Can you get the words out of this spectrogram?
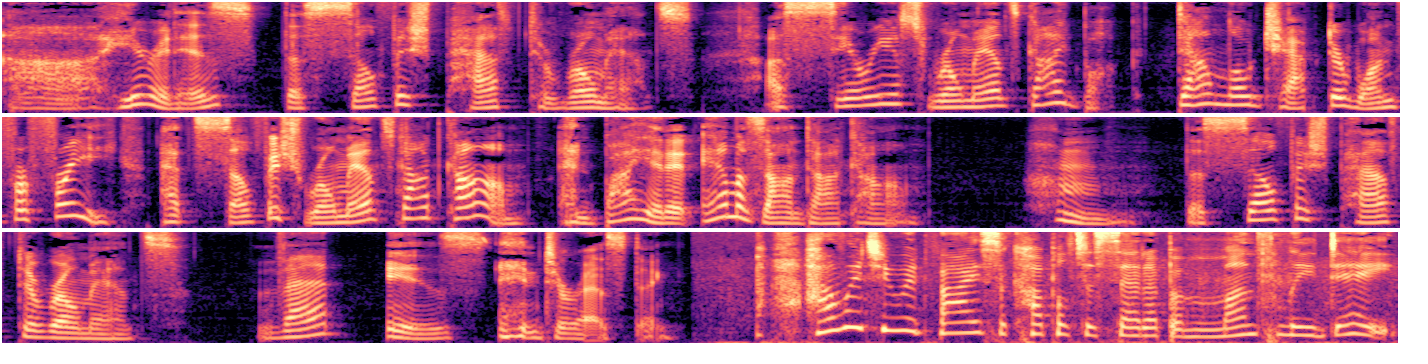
Ah, here it is The Selfish Path to Romance, a serious romance guidebook. Download chapter one for free at selfishromance.com and buy it at amazon.com. Hmm, The Selfish Path to Romance. That is interesting. How would you advise a couple to set up a monthly date?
